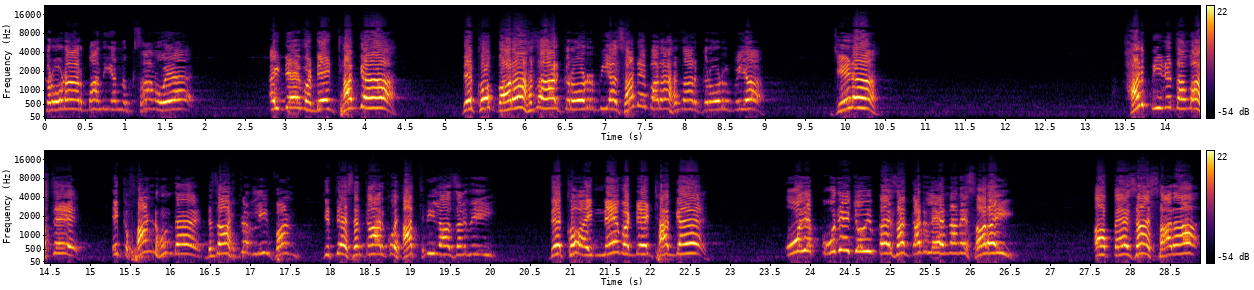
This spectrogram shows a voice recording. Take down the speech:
ਕਰੋੜਾਂ ਅਰਬਾਂ ਦੀਆਂ ਨੁਕਸਾਨ ਹੋਇਆ ਹੈ। ਐਡੇ ਵੱਡੇ ਠੱਗ ਆ। ਦੇਖੋ 12000 ਕਰੋੜ ਰੁਪਇਆ 12500 ਕਰੋੜ ਰੁਪਇਆ ਜਿਹੜਾ ਹਰ ਪੀੜਤਾਂ ਵਾਸਤੇ ਇੱਕ ਫੰਡ ਹੁੰਦਾ ਹੈ ਡਿਜ਼ਾਸਟਰ ਰਿਲੀਫ ਫੰਡ ਜਿੱਥੇ ਸਰਕਾਰ ਕੋਈ ਹੱਥ ਨਹੀਂ ਲਾ ਸਕਦੀ। ਦੇਖੋ, ਇੰਨੇ ਵੱਡੇ ਠੱਗ ਹੈ, ਉਹਦੇ ਉਹਦੇ ਚੋਂ ਵੀ ਪੈਸਾ ਕੱਢ ਲਿਆ ਇਹਨਾਂ ਨੇ ਸਾਰਾ ਹੀ। ਆ ਪੈਸਾ ਸਾਰਾ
